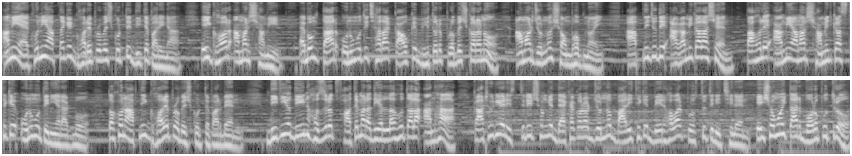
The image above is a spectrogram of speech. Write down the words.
আমি এখনই আপনাকে ঘরে প্রবেশ করতে দিতে পারি না। এই ঘর আমার স্বামীর। এবং তার অনুমতি ছাড়া কাউকে ভেতরে প্রবেশ করানো আমার জন্য সম্ভব নয়। আপনি যদি আগামীকাল আসেন, তাহলে আমি আমার স্বামীর কাছ থেকে অনুমতি নিয়ে রাখব। তখন আপনি ঘরে প্রবেশ করতে পারবেন। দ্বিতীয় দিন হজরত ফাতেমা রাদিয়াল্লাহু তালা আনহা কাঠুরিয়ার স্ত্রীর সঙ্গে দেখা করার জন্য বাড়ি থেকে বের হওয়ার প্রস্তুতি নিচ্ছিলেন। এই সময় তার বড় পুত্র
